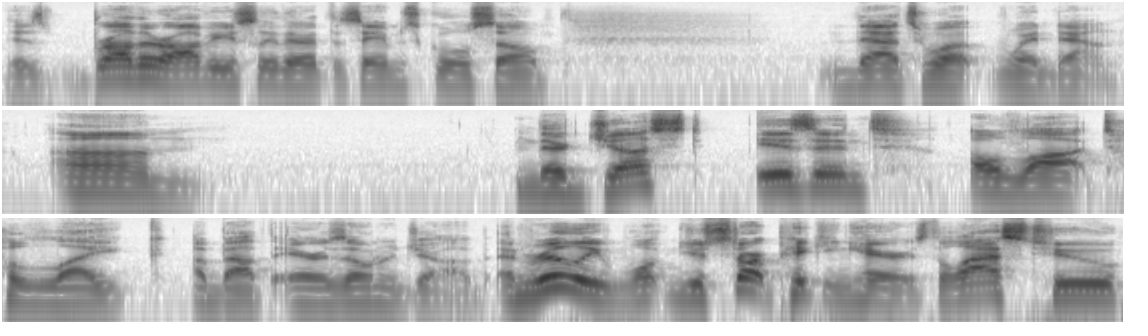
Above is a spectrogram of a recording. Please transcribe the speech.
his brother. Obviously, they're at the same school, so that's what went down. Um, there just isn't a lot to like about the Arizona job. And really, you start picking hairs. The last two,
